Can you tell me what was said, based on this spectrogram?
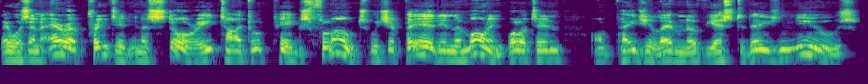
There was an error printed in a story titled Pigs Float, which appeared in the Morning Bulletin on page 11 of yesterday's news.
